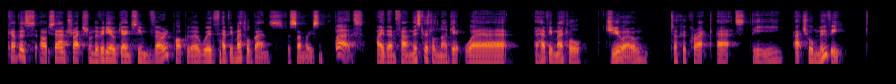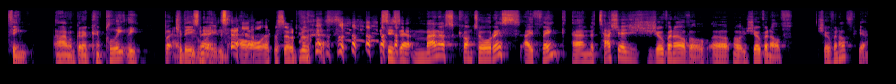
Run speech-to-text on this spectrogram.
covers of soundtracks from the video game seem very popular with heavy metal bands for some reason. But I then found this little nugget where a heavy metal duo took a crack at the actual movie theme. I'm going to completely butcher I've these names. all episode for this. this is uh, Manos Contouris, I think, and Natasha Jovanovo, uh, or Jovanov. Jovanov? Yeah,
